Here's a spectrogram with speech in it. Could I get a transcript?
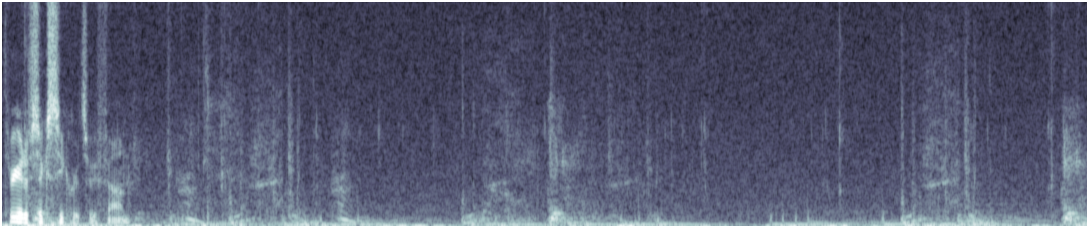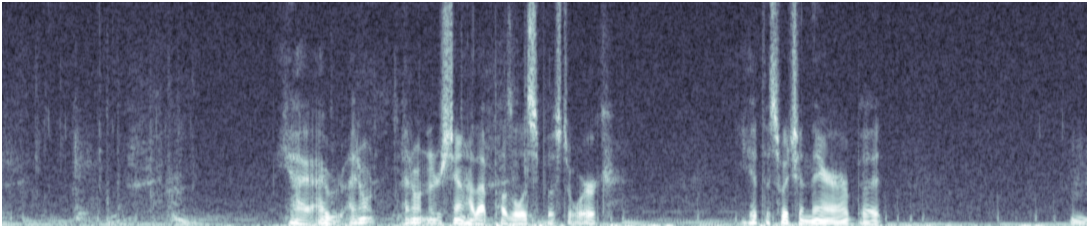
Three out of six secrets we found. I, I don't I don't understand how that puzzle is supposed to work. You hit the switch in there, but hmm.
